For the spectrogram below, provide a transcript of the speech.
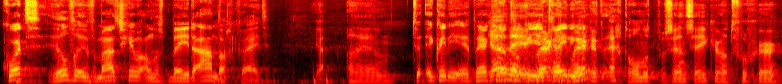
kort heel veel informatie geven, anders ben je de aandacht kwijt. Ja ehm, Ik weet niet, merk je ja, dat nee, ook in ik je merk, ik merk het echt 100% zeker. Want vroeger,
